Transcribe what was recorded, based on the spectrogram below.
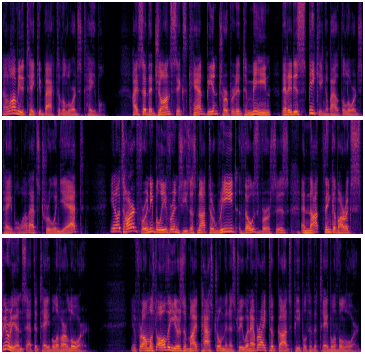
Now, allow me to take you back to the Lord's table. I've said that John 6 can't be interpreted to mean that it is speaking about the Lord's table. Well, that's true, and yet, you know, it's hard for any believer in Jesus not to read those verses and not think of our experience at the table of our Lord. You know, for almost all the years of my pastoral ministry, whenever I took God's people to the table of the Lord,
